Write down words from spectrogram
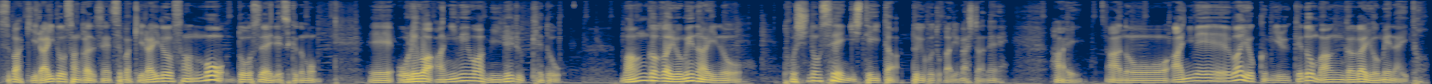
椿ライドさんからですね、椿ライドさんも同世代ですけども、えー、俺はアニメは見れるけど、漫画が読めないのを年のせいにしていたということがありましたね。はい。あのー、アニメはよく見るけど、漫画が読めないと。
